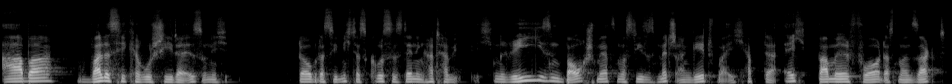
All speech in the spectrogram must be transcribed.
Aber weil es Hikaru Shida ist und ich glaube, dass sie nicht das größte Standing hat, habe ich einen riesen Bauchschmerzen, was dieses Match angeht, weil ich habe da echt Bammel vor, dass man sagt,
